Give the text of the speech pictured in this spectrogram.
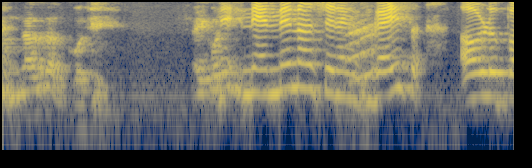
ಹಂಗಾದ್ರೆ ಅದು ಕೋತಿ. ಐ ಕೋತಿ. ನೆ- ನೆನ್ನೆನೂ ಅಷ್ಟೇ ಗೈಸ್ ಅವಳು ಪ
